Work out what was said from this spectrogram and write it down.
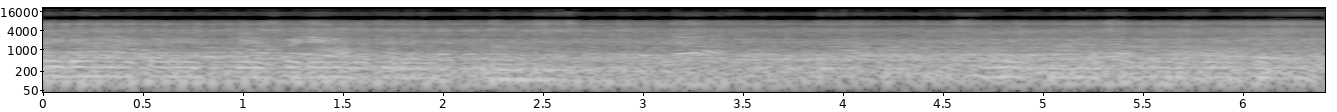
ವಿಡಿಯೋ ಮಾಡ್ಕೊಳ್ಳಿ ಕೇರ್ಪೇಟೆನೂ ಗೊತ್ತಿರೋದು ಎಲ್ಲ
